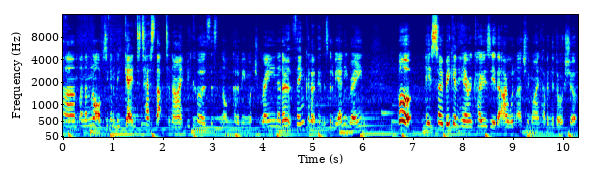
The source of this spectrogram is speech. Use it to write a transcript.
Um, and I'm not obviously going to be getting to test that tonight because there's not going to be much rain I don't think. I don't think there's going to be any rain. But it's so big in here and cosy that I wouldn't actually mind having the door shut.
